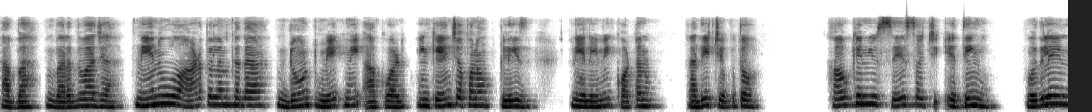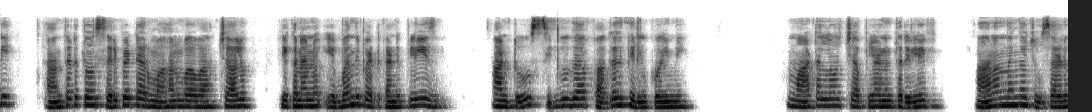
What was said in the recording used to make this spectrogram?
అబ్బా భరద్వాజ నేను ఓ ఆడపిల్లను కదా. Don't make me awkward. ఇంకేం చెప్పను? ప్లీజ్. నేనేమీ కొట్టను. అది చెప్పుతో how can you say such a thing? వదిలేయండి. అంతటితో సరిపెట్టారు మహానుభావ చాలు. ఇక నన్ను ఇబ్బంది పెట్టకండి ప్లీజ్. అంటూ సిగ్గుగా పక్కకు తిరిగిపోయింది. మాటల్లో చెప్పలేనంత రిలీఫ్ ఆనందంగా చూశాడు.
